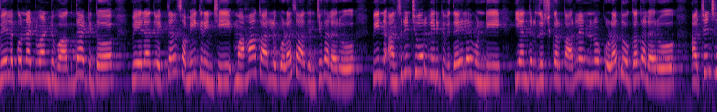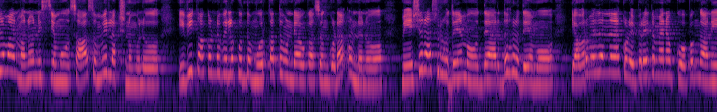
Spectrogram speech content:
వీళ్ళకున్నటువంటి వాగ్దాటితో వేలాది వ్యక్తులను సమీకరించి మహాకారులు కూడా సాధించగలరు. వీరిని అనుసరించేవారు వీరికి విధేయులై ఉండి యంత్ర దుష్కర కార్యాలను కూడా దూకగలరు. అచంచలమైన మనోనిశ్యము సాహసం వీరి లక్షణములు. ఇవి కాకుండా వీళ్ళ కొంత మూర్ఖత్వం ఉండే అవకాశం కూడా ఉండను. మేషరాశి హృదయము దార్ధ హృదయము ఎవరి మీద కూడా విపరీతమైన కోపం కానీ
